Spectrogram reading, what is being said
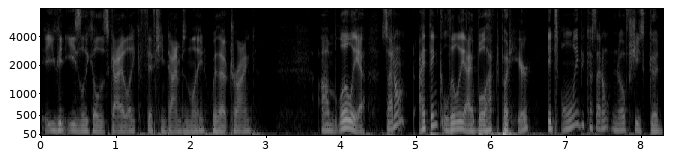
You can easily kill this guy like 15 times in lane without trying. Um, Lillia. So I don't. I think Lillia I will have to put here. It's only because I don't know if she's good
